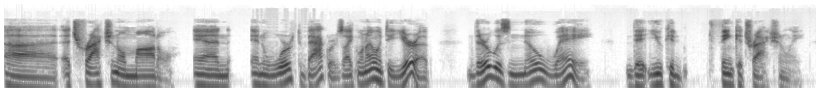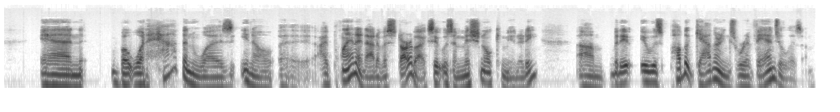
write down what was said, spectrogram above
uh attractional model and and worked backwards. Like when I went to Europe, there was no way that you could think attractionally. And but what happened was, you know, uh, I planted out of a Starbucks. It was a missional community, um, but it, it was public gatherings were evangelism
